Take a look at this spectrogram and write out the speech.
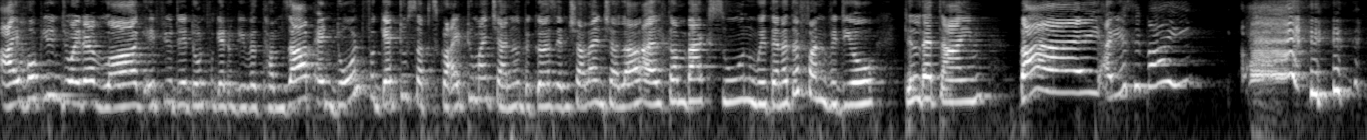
I hope you enjoyed our vlog. If you did, don't forget to give a thumbs up and don't forget to subscribe to my channel because inshallah, inshallah, I'll come back soon with another fun video. Till that time, bye. Arya say bye. Bye.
